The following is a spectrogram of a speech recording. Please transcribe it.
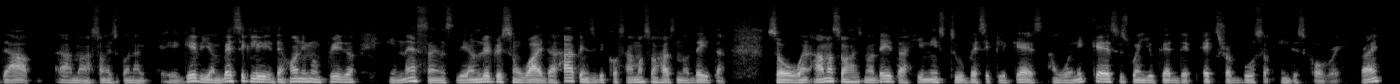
the Amazon is going to uh, give you. And basically, the honeymoon period, in essence, the only reason why that happens is because Amazon has no data. So when Amazon has no data, he needs to basically guess. And when it guesses, when you get the extra boost in discovery, right?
